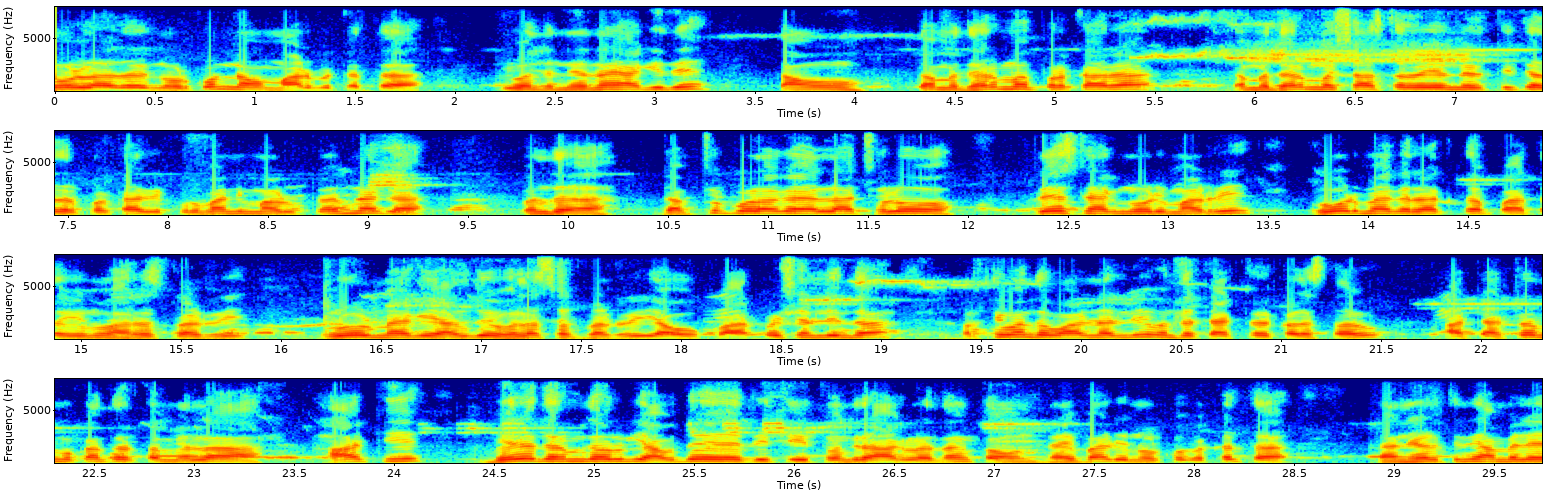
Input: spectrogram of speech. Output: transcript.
ನೋಡ್ಲಾರ ನೋಡ್ಕೊಂಡು ನಾವು ಮಾಡಬೇಕಂತ ಈ ಒಂದು ನಿರ್ಣಯ ಆಗಿದೆ. ತಾವು ತಮ್ಮ ಧರ್ಮ ಪ್ರಕಾರ ತಮ್ಮ ಧರ್ಮಶಾಸ್ತ್ರ ಏನು ಇರ್ತೈತಿ, ಅದ್ರ ಪ್ರಕಾರ ಕುರ್ಬಾನಿ ಮಾಡೋ ಟೈಮ್ನಾಗ ಒಂದು ಗಪ್ಚುಪ್ ಒಳಗೆ ಎಲ್ಲ ಚಲೋ ಪ್ಲೇಸ್ನಾಗ ನೋಡಿ ಮಾಡ್ರಿ. ರೋಡ್ ಮ್ಯಾಗ ರಕ್ತಪಾತ ಏನೂ ಹರಸ್ಬೇಡ್ರಿ. ರೋಡ್ ಮ್ಯಾಗ ಯಾವುದೇ ಹೊಲಸ್ ಹತ್ಬೇಡ್ರಿ ಯಾವ ಕಾರ್ಪೊರೇಷನ್ಲಿಂದ ಪ್ರತಿಯೊಂದು ವಾರ್ಡ್ನಲ್ಲಿ ಒಂದು ಟ್ರ್ಯಾಕ್ಟರ್ ಕಳಿಸ್ತಾವೆ. ಆ ಟ್ರ್ಯಾಕ್ಟರ್ ಮುಖಾಂತರ ತಮ್ಮೆಲ್ಲ ಹಾಕಿ ಬೇರೆ ಧರ್ಮದವ್ರಿಗೆ ಯಾವುದೇ ರೀತಿ ತೊಂದರೆ ಆಗ್ಲಾರ್ದಂಗೆ ತಾವು ನೈಬಾಡಿ ನೋಡ್ಕೋಬೇಕಂತ ನಾನು ಹೇಳ್ತೀನಿ. ಆಮೇಲೆ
